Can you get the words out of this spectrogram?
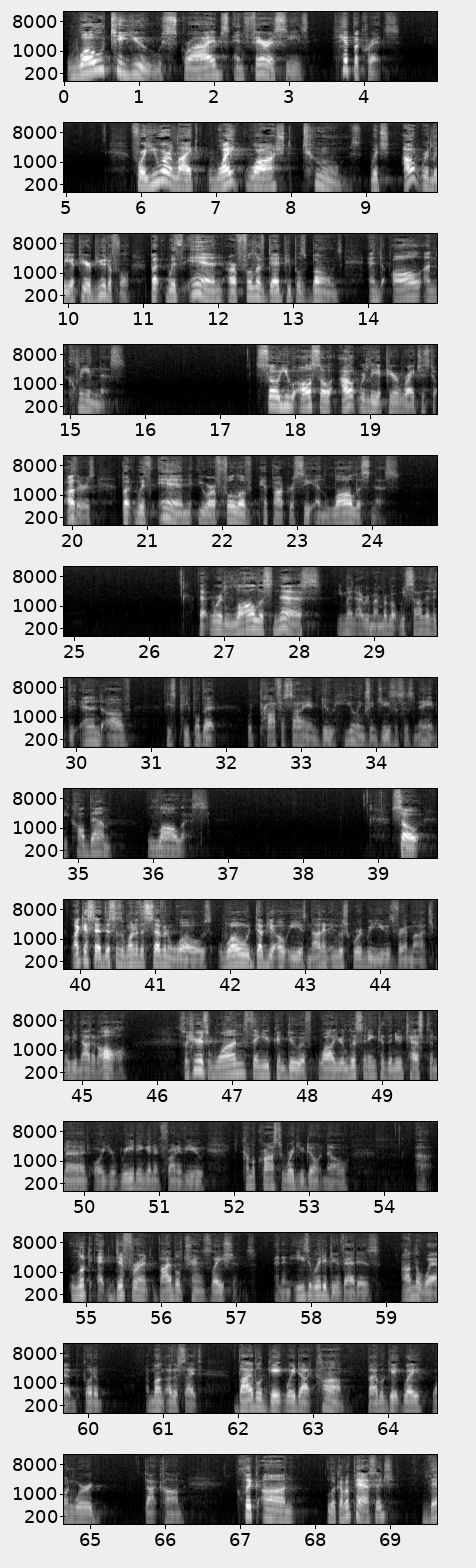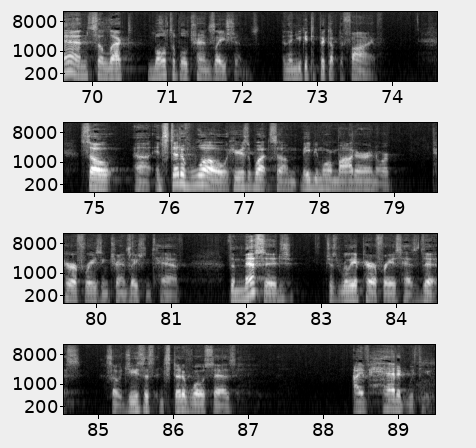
Woe to you, scribes and Pharisees, hypocrites! For you are like whitewashed tombs, which outwardly appear beautiful, but within are full of dead people's bones and all uncleanness. So you also outwardly appear righteous to others, but within you are full of hypocrisy and lawlessness. That word lawlessness, you might not remember, but we saw that at the end of these people that would prophesy and do healings in Jesus' name. He called them lawless. So, like I said, this is one of the seven woes. Woe, W O E, is not an English word we use very much, maybe not at all. So here's one thing you can do if while you're listening to the New Testament or you're reading it in front of you, you come across a word you don't know. Uh, look at different Bible translations. And an easy way to do that is on the web, go to, among other sites, BibleGateway.com. BibleGateway, one word, com. Click on look up a passage, then select multiple translations, and then you get to pick up to five. So uh, instead of woe, here's what some maybe more modern or paraphrasing translations have. The message, which is really a paraphrase, has this. So Jesus, instead of woe, says, I've had it with you.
